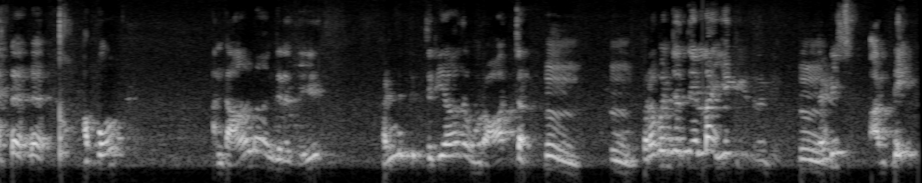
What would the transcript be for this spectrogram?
அப்போ அந்த ஆணாங்கிறது கண்ணுக்கு தெரியாத ஒரு ஆற்றல். பிரபஞ்சத்தை எல்லாம் இயக்கிட்டு இருக்கு. அப்படியே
